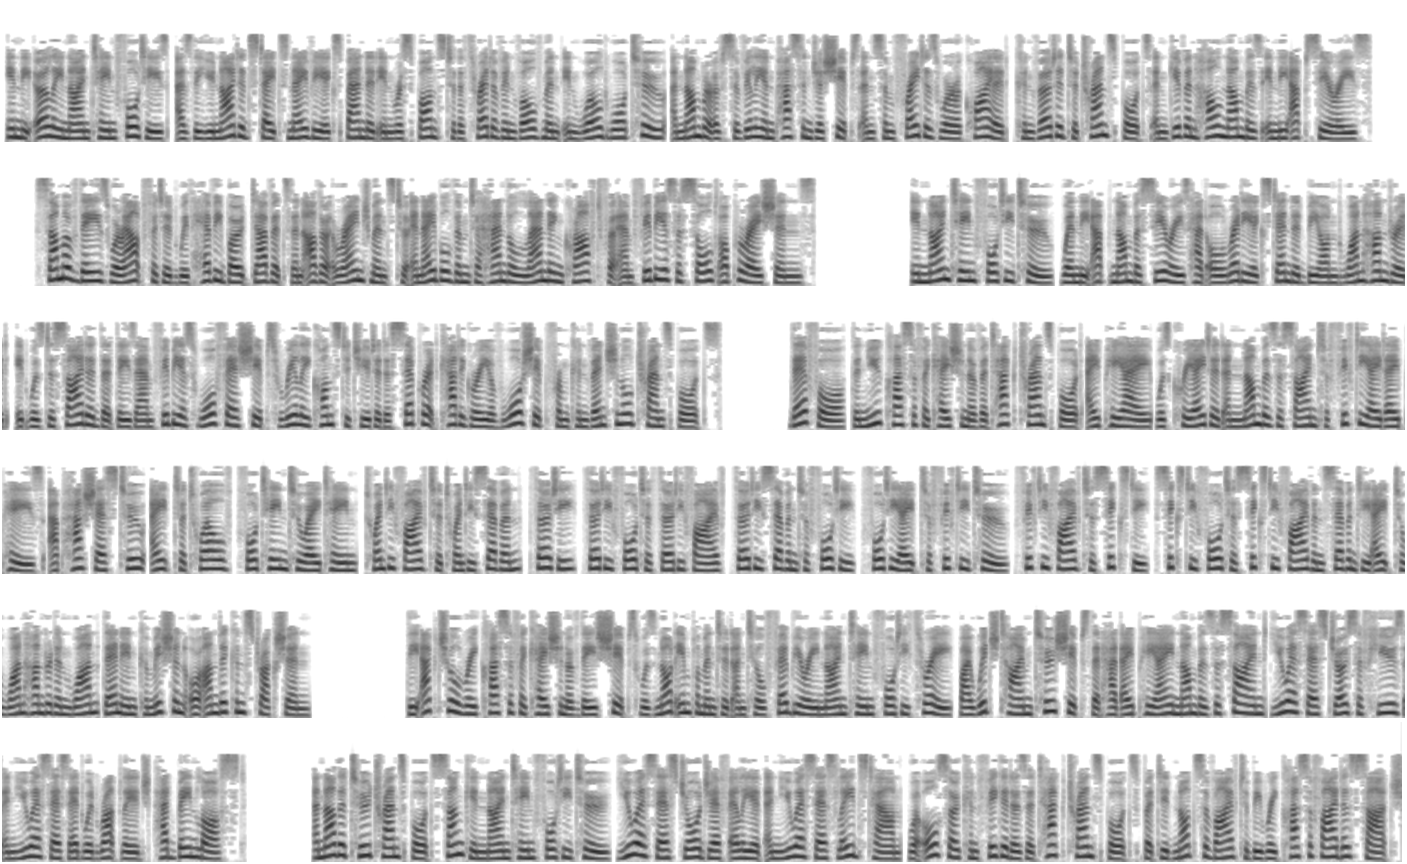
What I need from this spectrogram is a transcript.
In the early 1940s, as the United States Navy expanded in response to the threat of involvement in World War II, a number of civilian passenger ships and some freighters were acquired, converted to transports and given hull numbers in the AP series. Some of these were outfitted with heavy boat davits and other arrangements to enable them to handle landing craft for amphibious assault operations. In 1942, when the AP number series had already extended beyond 100, it was decided that these amphibious warfare ships really constituted a separate category of warship from conventional transports. Therefore, the new classification of attack transport APA was created and numbers assigned to 58 APs AP-S2, 8 to 12, 14 to 18, 25 to 27, 30, 34 to 35, 37 to 40, 48 to 52, 55 to 60, 64 to 65 and 78 to 101 then in commission or under construction. The actual reclassification of these ships was not implemented until February 1943, by which time two ships that had APA numbers assigned USS Joseph Hughes and USS Edward Rutledge had been lost. Another two transports sunk in 1942, USS George F. Elliott and USS Leedstown, were also configured as attack transports but did not survive to be reclassified as such.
